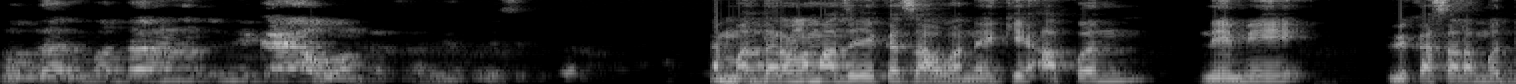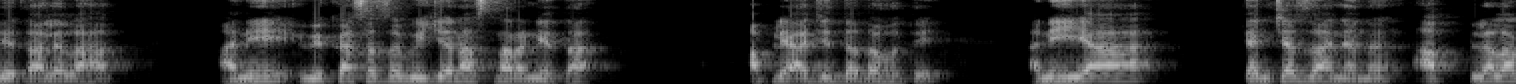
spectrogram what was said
मतदार- मतदारांना तुम्ही काय आव्हान करता मतदाराला माझं एकच आव्हान आहे की आपण नेहमी विकासाला मत देत आलेला आहात आणि विकासाचं विजन असणारा नेता आपले अजितदादा होते. आणि या त्यांच्या जाण्यानं आपल्याला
